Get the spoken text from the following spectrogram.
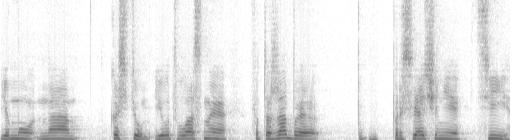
йому на костюм. І от, власне, фотожаби присвячені цій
